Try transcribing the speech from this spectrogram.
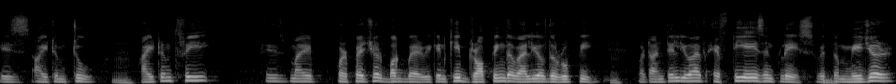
is item two. Hmm. Item three is my perpetual bugbear. We can keep dropping the value of the rupee, but until you have FTAs in place with the major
